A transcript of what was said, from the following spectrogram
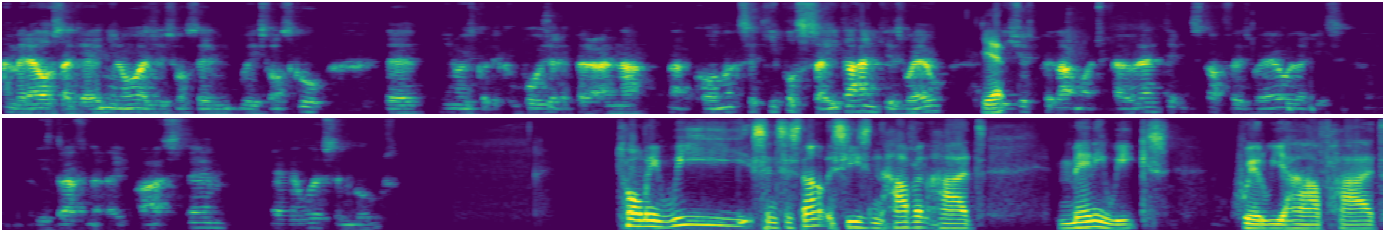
And Morelos again, you know, as you were saying with goal, the you know he's got the composure to put it in that, that corner. It's a keeper's side, I think, as well. Yeah, he's just put that much power into it and stuff as well that he's he's drifting it right past them, um, Lewis and goals. Tommy, we since the start of the season haven't had many weeks where we have had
